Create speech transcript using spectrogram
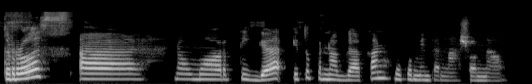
Terus uh, nomor tiga itu penegakan hukum internasional.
